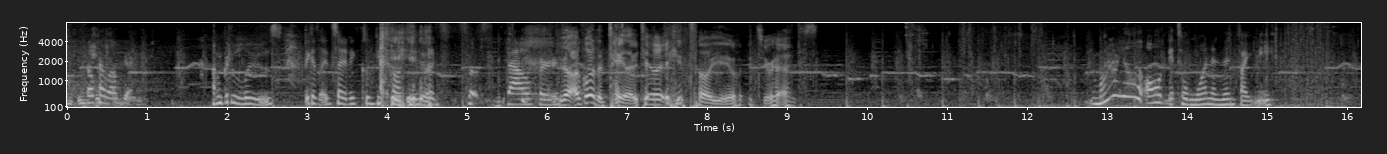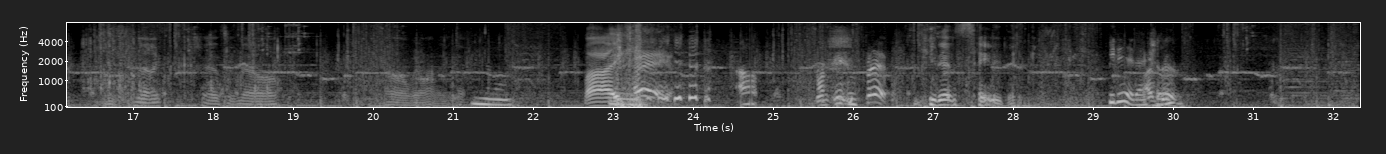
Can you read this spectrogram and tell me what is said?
You Oh, chips hello. again. I'm gonna lose because I decided to be talking to to Val You first. know, I'm going to Taylor. Taylor, he can tell you. It's your ass. Why don't y'all all get to one and then fight me? No, because no. Oh, we don't have any. No. Bye. Hey! Oh, I'm eating fish! he didn't say anything. He did I actually. did.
